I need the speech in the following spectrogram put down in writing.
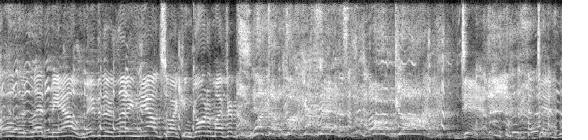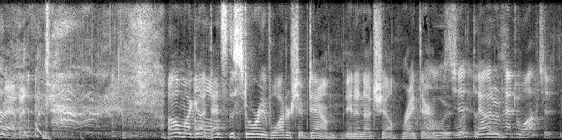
Oh, they're letting me out. Maybe they're letting me out so I can go to my family. What the fuck is this? Oh God! Dead. Dead rabbit. Oh my God, that's the story of Watership Down in a nutshell, right there. What Shit, the now I don't have to watch it.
